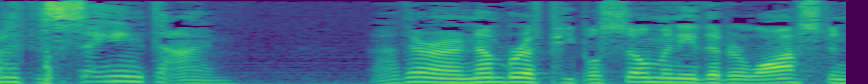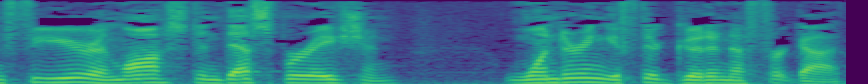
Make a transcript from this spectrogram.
But at the same time, uh, there are a number of people, so many that are lost in fear and lost in desperation, wondering if they're good enough for God.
